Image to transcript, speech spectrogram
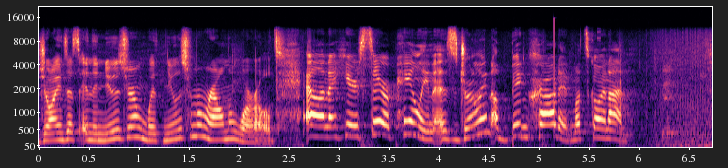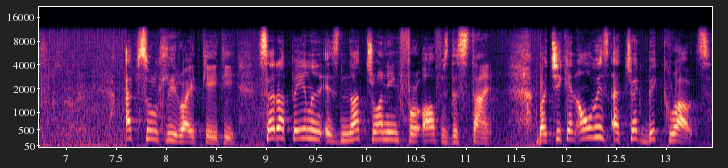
joins us in the newsroom with news from around the world. Ellen, I hear Sarah Palin is drawing a big crowd in. What's going on? Absolutely right, Katie. Sarah Palin is not running for office this time, but she can always attract big crowds.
